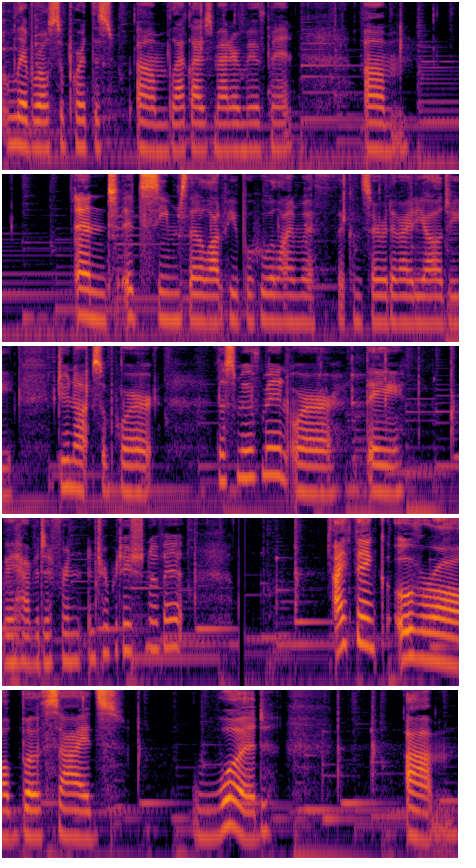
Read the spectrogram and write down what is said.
liberal support this um, black lives matter movement. Um, and it seems that a lot of people who align with the conservative ideology do not support this movement or they they have a different interpretation of it. I think overall both sides would um,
